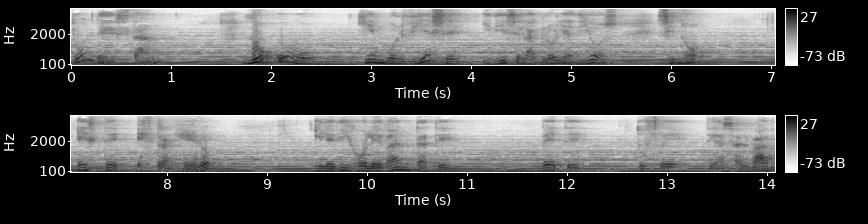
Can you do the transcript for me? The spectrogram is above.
¿Dónde están? No hubo quien volviese y diese la gloria a Dios, sino este extranjero. Y le dijo, levántate, vete, tu fe te ha salvado.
